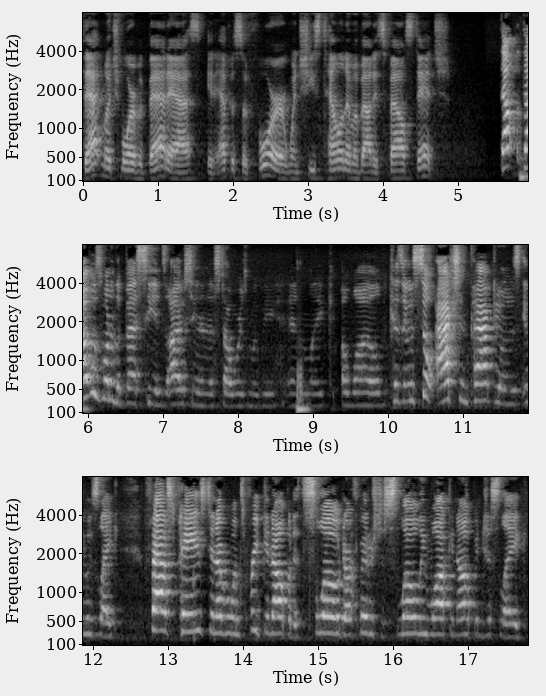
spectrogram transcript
that much more of a badass in Episode Four when she's telling him about his foul stench. That that was one of the best scenes I've seen in a Star Wars movie in like a while because it was so action packed. It was it was like fast paced and everyone's freaking out, but it's slow. Darth Vader's just slowly walking up and just like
